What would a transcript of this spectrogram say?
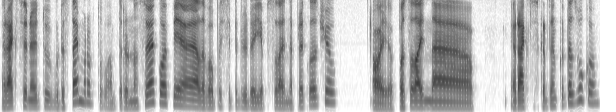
Реакція на YouTube буде з таймером, то вам потрібна своя копія, але в описі під відео є посилання на прикладачів. Ой, посилання на реакцію з картинкою та звуку.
